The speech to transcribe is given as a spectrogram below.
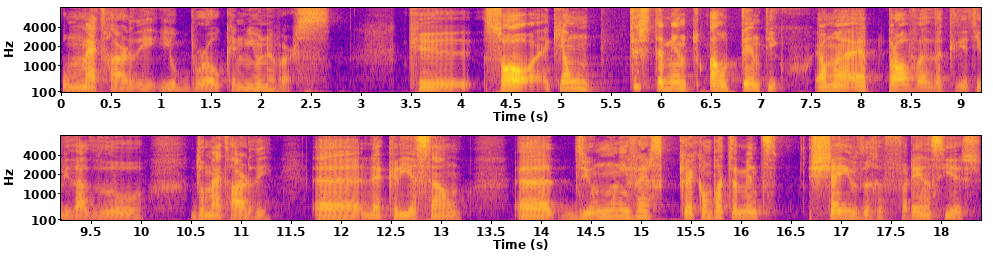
o Matt Hardy e o Broken Universe. Que só que é um testamento autêntico, é uma é prova da criatividade do, do Matt Hardy uh, na criação uh, de um universo que é completamente cheio de referências,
